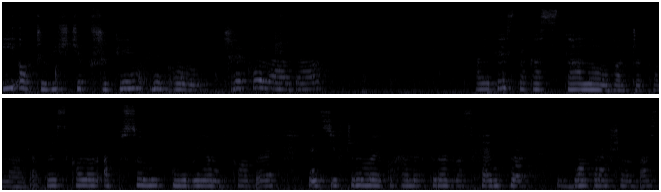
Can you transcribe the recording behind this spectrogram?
I oczywiście przepiękny kolor czekolada. Ale to jest taka stalowa czekolada. To jest kolor absolutnie wyjątkowy, więc dziewczyny moje kochane, która z Was chętna, zapraszam Was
